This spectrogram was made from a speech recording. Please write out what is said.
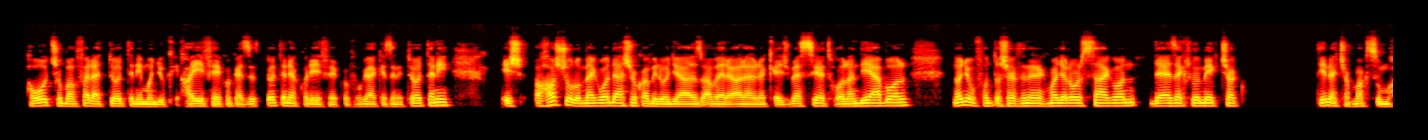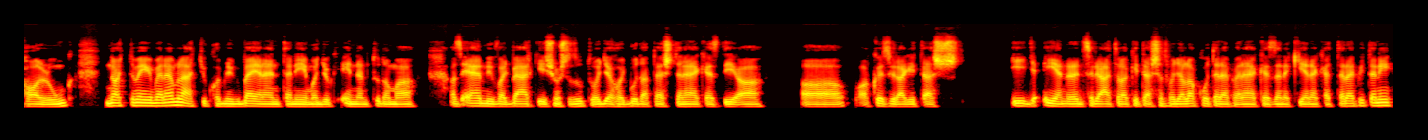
ha olcsóban fel lehet tölteni, mondjuk ha éjfélkor kezd tölteni, akkor éjfélkor fog elkezdeni tölteni. És a hasonló megoldások, amiről ugye az Avera alelnöke is beszélt Hollandiából, nagyon fontosak lennének Magyarországon, de ezekről még csak tényleg csak maximum hallunk. Nagy tömegben nem látjuk, hogy mondjuk bejelenteni mondjuk, én nem tudom, a, az elmű vagy bárki is most az utódja, hogy Budapesten elkezdi a, a, a közvilágítás így, ilyen rendszerű átalakítását, vagy a lakótelepen elkezdenek ilyeneket telepíteni,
